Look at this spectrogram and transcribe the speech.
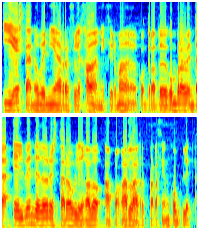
y esta no venía reflejada ni firmada en el contrato de compraventa, el vendedor estará obligado a pagar la reparación completa.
